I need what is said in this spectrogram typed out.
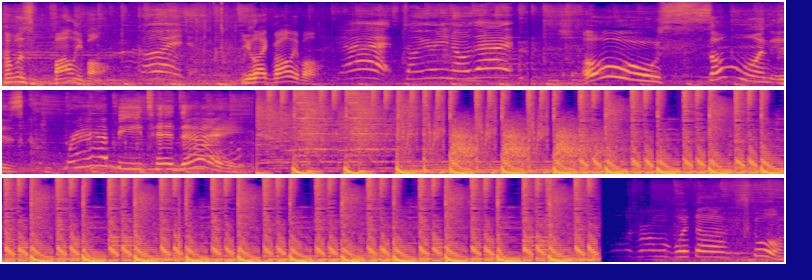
How was volleyball? Good. You like volleyball? Yes. Don't you already know that? Oh, someone is crabby today. What was wrong with uh, school?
